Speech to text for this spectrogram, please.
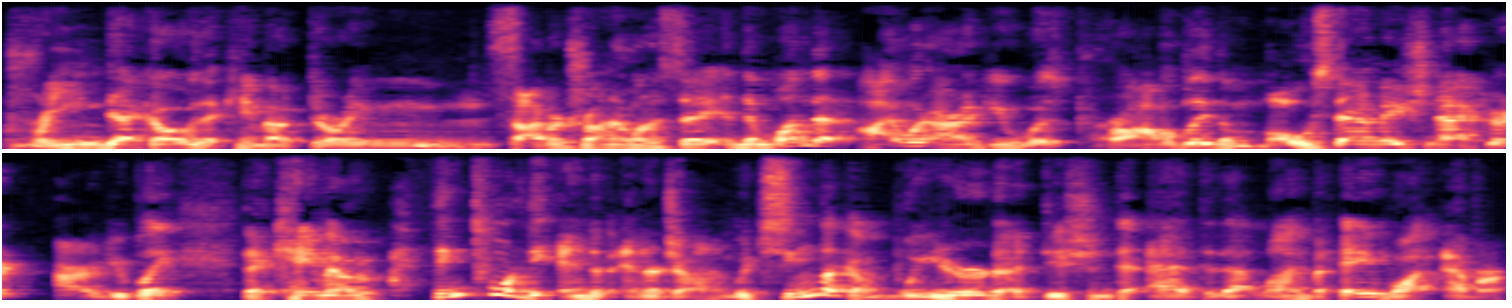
green deco that came out during Cybertron, I want to say, and then one that I would argue was probably the most animation accurate, arguably, that came out I think toward the end of Energon, which seemed like a weird addition to add to that line, but hey, whatever.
